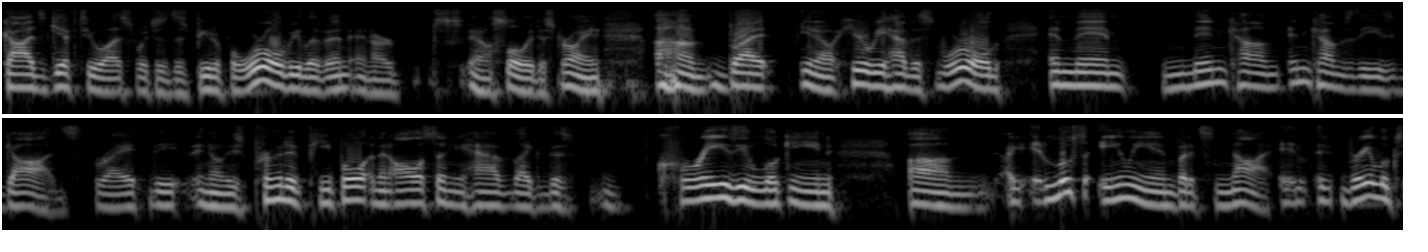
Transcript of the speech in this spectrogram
God's gift to us, which is this beautiful world we live in and are you know slowly destroying. Um, but you know, here we have this world, and then then come in comes these gods, right? The you know these primitive people, and then all of a sudden you have like this crazy looking um it looks alien but it's not. It, it very looks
